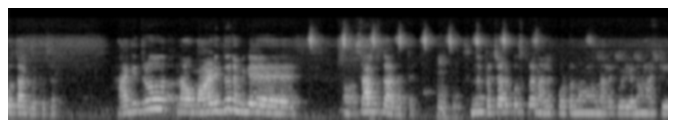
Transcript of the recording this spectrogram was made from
ಗೊತ್ತಾಗಬೇಕು ಸರ್. ಹಾಗಿದ್ರೂ ನಾವು ಮಾಡಿದ್ದು ನಮಗೆ ಸಾರ್ಥಕ ಆಗತ್ತೆ. ಸುಮ್ಮನೆ ಪ್ರಚಾರಕ್ಕೋಸ್ಕರ ನಾಲ್ಕು ಫೋಟೋನೋ, ನಾಲ್ಕು ವಿಡಿಯೋನೋ ಹಾಕಿ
